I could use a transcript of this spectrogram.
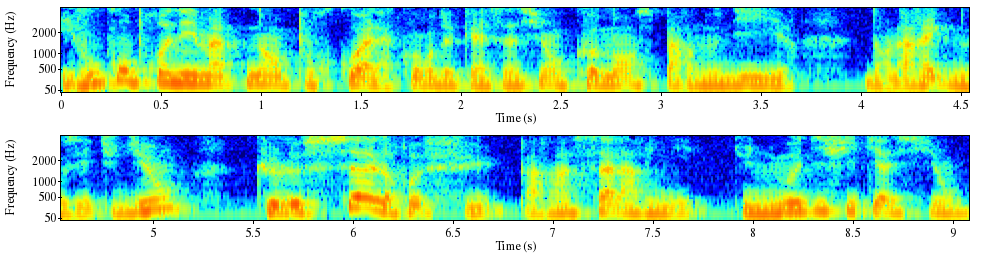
Et vous comprenez maintenant pourquoi la Cour de cassation commence par nous dire, dans l'arrêt que nous étudions, que le seul refus par un salarié d'une modification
